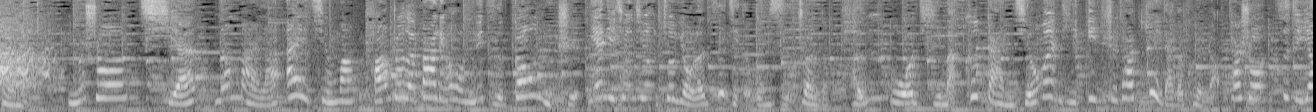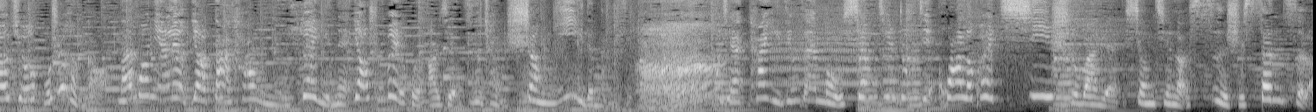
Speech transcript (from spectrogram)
朋友们。你们说钱能买来爱情吗？杭州的八零后女子高女士年纪轻轻就有了自己的公司，赚得盆钵体满。可感情问题一直是她最大的困扰。她说自己要求不是很高，男方年龄要大她五岁以内，要是未婚，而且资产上亿的男子。目前她已经在某相亲中介花了快七十万元相亲了四十三次了，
